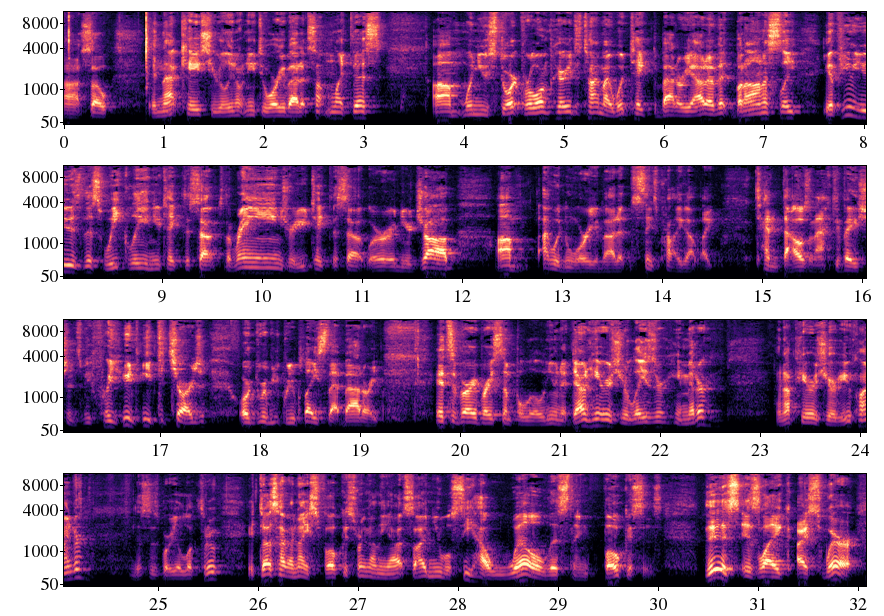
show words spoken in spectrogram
uh, so in that case, you really don't need to worry about it. Something like this, um, when you store it for long periods of time, I would take the battery out of it. But honestly, if you use this weekly and you take this out to the range or you take this out where in your job, um, I wouldn't worry about it. This thing's probably got like 10,000 activations before you need to charge or re replace that battery. It's a very, very simple little unit. Down here is your laser emitter, and up here is your viewfinder. This is where you'll look through. It does have a nice focus ring on the outside, and you will see how well this thing focuses. This is like, I swear,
